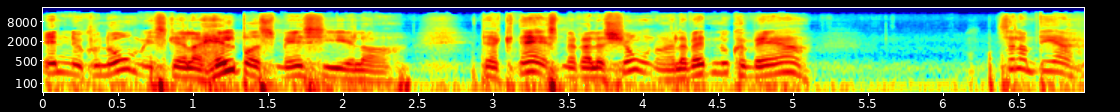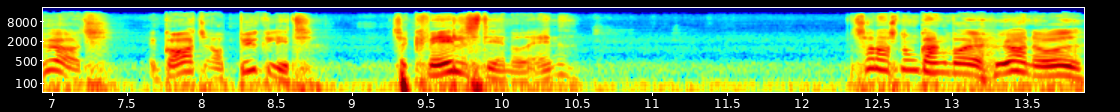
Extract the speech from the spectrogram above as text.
enten økonomisk eller helbredsmæssige, eller der er knas med relationer, eller hvad det nu kan være. Selvom det, jeg har hørt, er godt og byggeligt, så kvæles det af noget andet. Så er der også nogle gange, hvor jeg hører noget,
